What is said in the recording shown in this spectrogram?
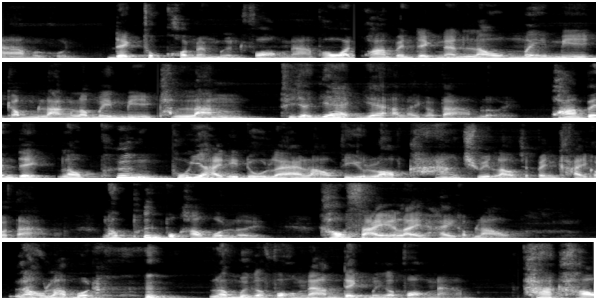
น้ำอะคุณ เด็กทุกคนมันเหมือนฟองน้ำเพราะว่าความเป็นเด็กนั้นเราไม่มีกำลังเราไม่มีพลังที่จะแยกแยะอะไรก็ตามเลย ความเป็นเด็กเราพึ่งผู้ใหญ่ที่ดูแลเราที่อยู่รอบข้างชีวิตเราจะเป็นใครก็ตาม เราพึ่งพวกเขาหมดเลย เขาใส่อะไรให้กับเรา เรารับหมด เราเหมือนกับฟองน้ำเด็กเหมือนกับฟองน้ำถ้าเขา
